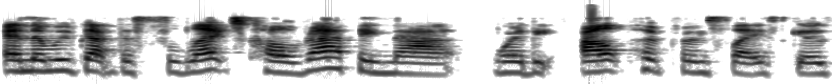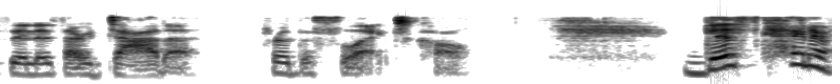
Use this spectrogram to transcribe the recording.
and then we've got the select call wrapping that, where the output from slice goes in as our data for the select call. This kind of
